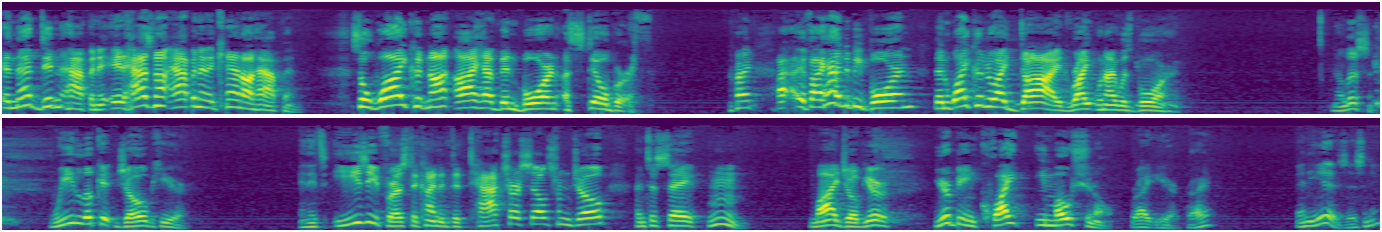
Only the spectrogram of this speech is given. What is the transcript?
And that didn't happen. It has not happened and it cannot happen. So why could not I have been born a stillbirth? Right? If I had to be born, then why couldn't I died right when I was born? Now listen, we look at Job here, and it's easy for us to kind of detach ourselves from Job and to say, hmm, my Job, you're you're being quite emotional right here, right? And he is, isn't he?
